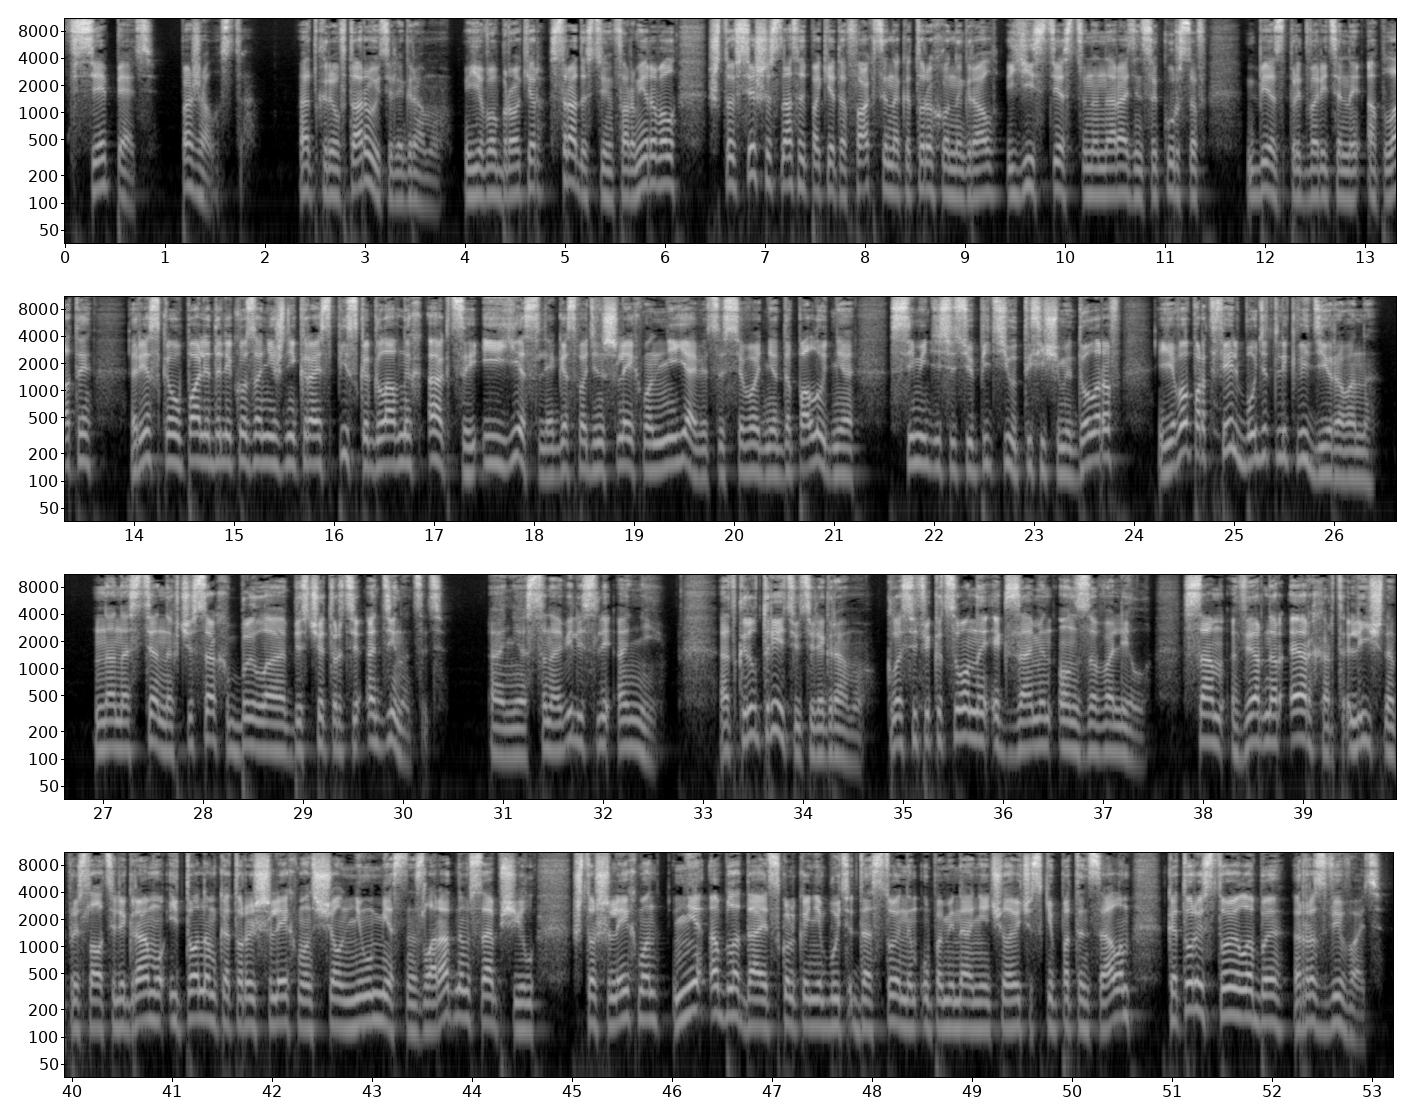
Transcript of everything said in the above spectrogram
Все пять, пожалуйста. Открыл вторую телеграмму. Его брокер с радостью информировал, что все 16 пакетов акций, на которых он играл, естественно, на разнице курсов без предварительной оплаты, резко упали далеко за нижний край списка главных акций, и если господин Шлейхман не явится сегодня до полудня с 75 тысячами долларов, его портфель будет ликвидирован. На настенных часах было без четверти 11. А не остановились ли они? Открыл третью телеграмму. Классификационный экзамен он завалил. Сам Вернер Эрхард лично прислал телеграмму и тоном, который Шлейхман счел неуместно злорадным, сообщил, что Шлейхман не обладает сколько-нибудь достойным упоминания человеческим потенциалом, который стоило бы развивать.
